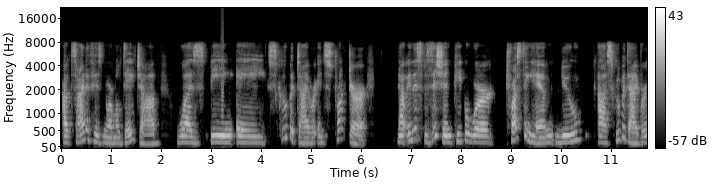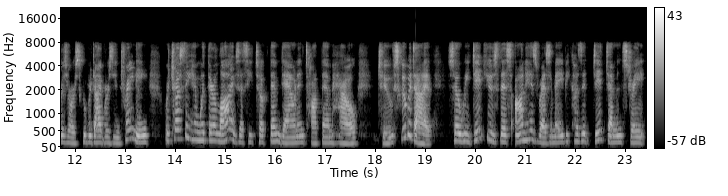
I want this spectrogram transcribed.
outside of his normal day job was being a scuba diver instructor. Now, in this position, people were trusting him, new uh, scuba divers or scuba divers in training were trusting him with their lives as he took them down and taught them how to scuba dive. So we did use this on his resume because it did demonstrate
